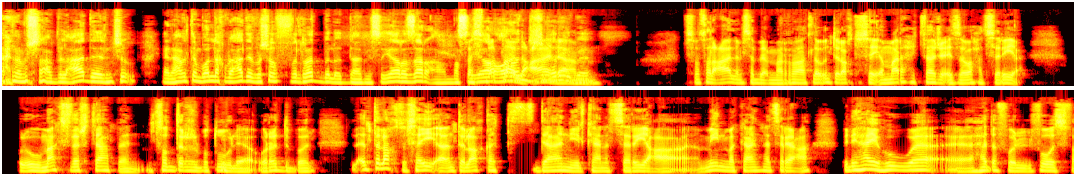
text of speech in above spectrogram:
إحنا مش بالعادة نشوف يعني هاملتون بقول لك بالعادة بشوف الريد بل قدامي سيارة زرقاء ما بس سيارة بطل orange غريبه بطل العالم سبع مرات. لو انطلاقته سيئة ما راح يتفاجئ إذا واحد سريع. وماكس فيرستابن متصدر البطولة وريد بول. انطلاقته سيئة انطلاقه دانيال كانت سريعة. مين ما كان كانت سريعة؟ بالنهاية هو آه، هدفه الفوز. ف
